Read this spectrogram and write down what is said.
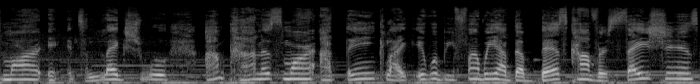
smart and intellectual. I'm kind of smart, I think. Like, it would be fun. We have the best conversations.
